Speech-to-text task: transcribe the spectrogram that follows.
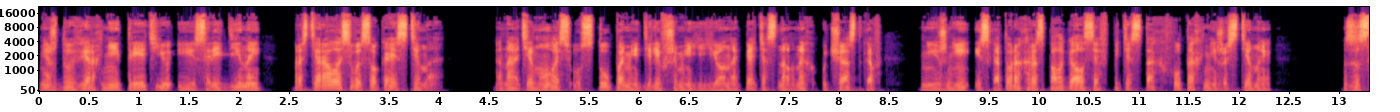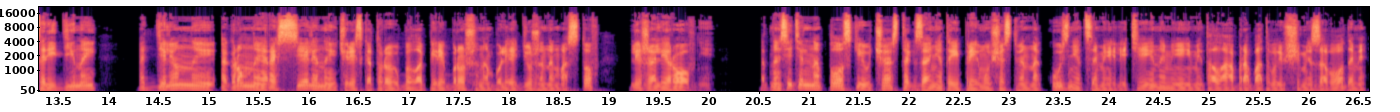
Между верхней третью и срединой простиралась высокая стена. Она тянулась уступами, делившими ее на пять основных участков, нижний из которых располагался в 500 футах ниже стены. За срединой — Отделенные огромные расселины, через которую было переброшено более дюжины мостов, лежали ровни. Относительно плоский участок, занятый преимущественно кузницами, литейными и металлообрабатывающими заводами,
